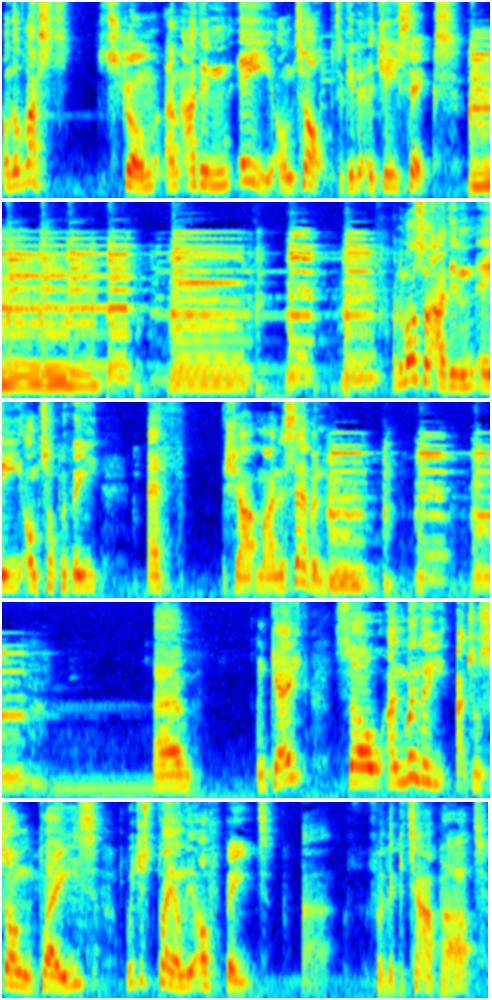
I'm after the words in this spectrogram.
on the last strum, I'm adding an E on top to give it a G6. And I'm also adding an E on top of the F sharp minor 7. Um, okay, so, and when the actual song plays, we just play on the offbeat uh, for the guitar part.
